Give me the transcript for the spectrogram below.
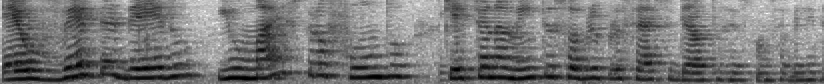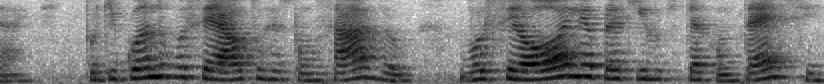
é o verdadeiro e o mais profundo questionamento sobre o processo de autorresponsabilidade. Porque quando você é autorresponsável, você olha para aquilo que te acontece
